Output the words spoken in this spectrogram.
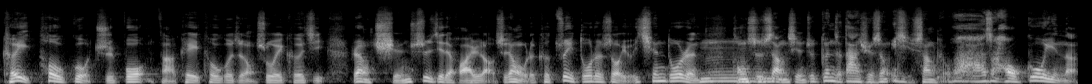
可以透过直播啊，可以透过这种数位科技，让全世界的华语老师，让我的课最多的时候有一千多人同时上线，就跟着大学生一起上课，哇，这好过瘾啊！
